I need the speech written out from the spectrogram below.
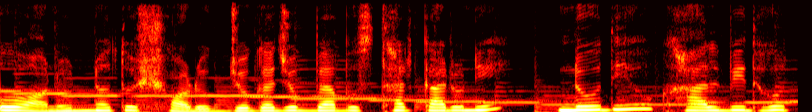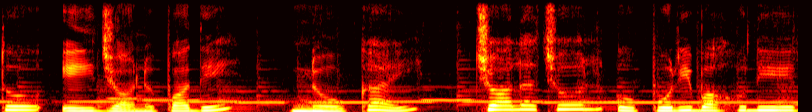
ও অনুন্নত সড়ক যোগাযোগ ব্যবস্থার কারণে নদী ও খাল বিধৌত এই জনপদে নৌকাই চলাচল ও পরিবহনের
